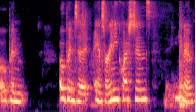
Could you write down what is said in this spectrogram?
open open to answer any questions you know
